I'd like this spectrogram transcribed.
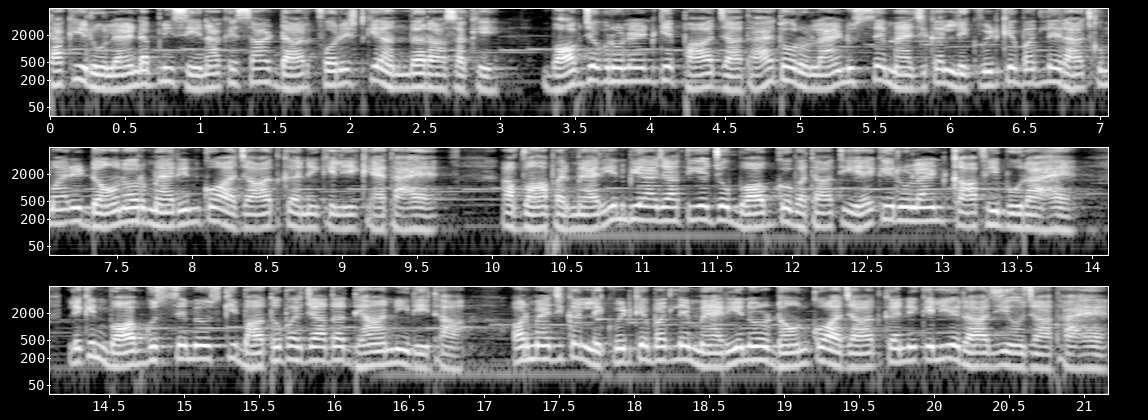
ताकि रोलैंड अपनी सेना के साथ डार्क फॉरेस्ट के अंदर आ सके। बॉब जब रोलैंड के पास जाता है तो रोलैंड उससे मैजिकल लिक्विड के बदले राजकुमारी डॉन और मैरियन को आज़ाद करने के लिए कहता है। अब वहाँ पर मैरियन भी आ जाती है जो बॉब को बताती है कि रोलैंड काफ़ी बुरा है। लेकिन बॉब गुस्से में उसकी बातों पर ज़्यादा ध्यान नहीं देता और मैजिकल लिक्विड के बदले मैरियन और डॉन को आज़ाद करने के लिए राज़ी हो जाता है।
